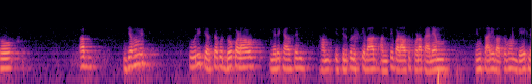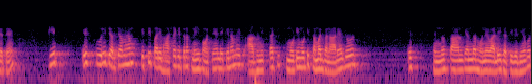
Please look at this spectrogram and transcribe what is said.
तो अब जब हम इस पूरी चर्चा को दो पड़ाव मेरे ख्याल से हम बिल्कुल इसके बाद अंतिम पड़ाव से थोड़ा पहले हम इन सारी बातों को हम देख लेते हैं कि इस पूरी चर्चा में हम किसी परिभाषा की तरफ़ नहीं पहुँचे हैं, लेकिन हम एक आधुनिकता की मोटी मोटी समझ बना रहे हैं जो इस हिंदुस्तान के अंदर होने वाली गतिविधियों को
